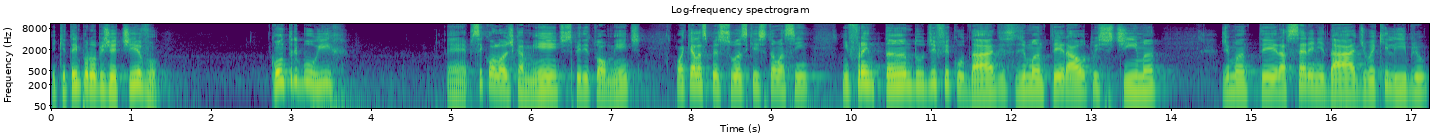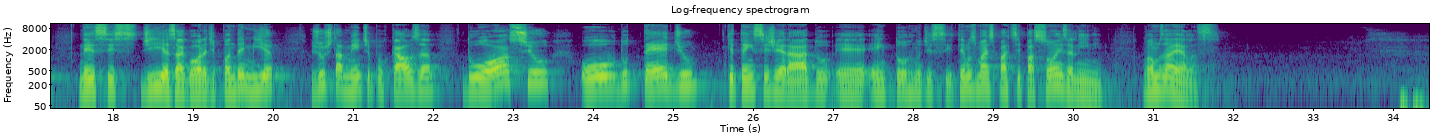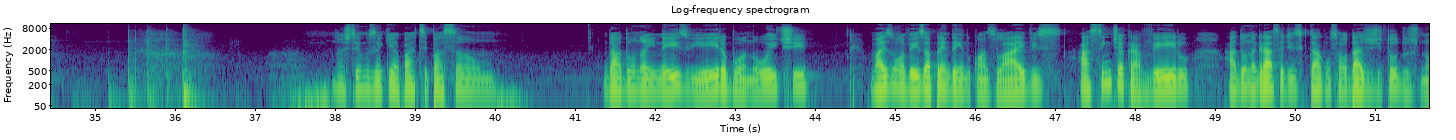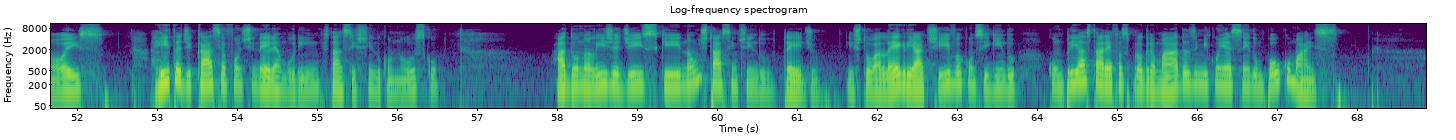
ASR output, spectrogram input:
e que tem por objetivo contribuir é, psicologicamente, espiritualmente, com aquelas pessoas que estão assim enfrentando dificuldades de manter a autoestima, de manter a serenidade, o equilíbrio nesses dias agora de pandemia, justamente por causa do ócio ou do tédio que tem se gerado é, em torno de si. Temos mais participações, Aline? Vamos a elas. Nós temos aqui a participação da dona Inês Vieira, boa noite. Mais uma vez aprendendo com as lives. A Cíntia Craveiro, a dona Graça disse que está com saudade de todos nós. Rita de Cássia Fontinelli Amorim está assistindo conosco. A dona Lígia diz que não está sentindo tédio. Estou alegre e ativa, conseguindo cumprir as tarefas programadas e me conhecendo um pouco mais.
